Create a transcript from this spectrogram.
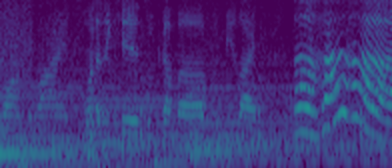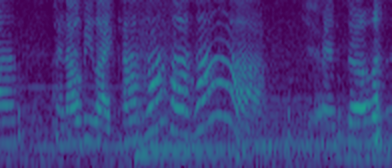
along the lines. One of the kids will come up and be like, ah ha ha, and I'll be like, ah ha ha ha, Yeah. and so.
